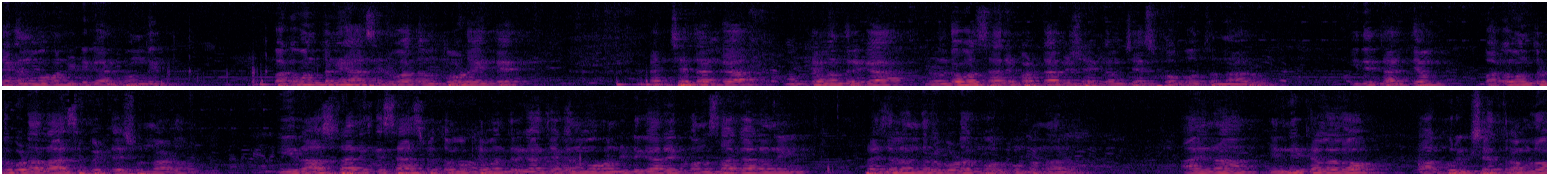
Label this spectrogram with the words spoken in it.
జగన్మోహన్ రెడ్డి గారికి ఉంది. భగవంతుని ఆశీర్వాదం తోడైతే ఖచ్చితంగా ముఖ్యమంత్రిగా రెండవసారి పట్టాభిషేకం చేసుకోబోతున్నారు. ఇది తథ్యం. భగవంతుడు కూడా రాసి పెట్టేసి ఉన్నాడు. ఈ రాష్ట్రానికి శాశ్వత ముఖ్యమంత్రిగా జగన్మోహన్ రెడ్డి గారే కొనసాగాలని ప్రజలందరూ కూడా కోరుకుంటున్నారు. ఆయన ఎన్నికలలో ఆ కురుక్షేత్రంలో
